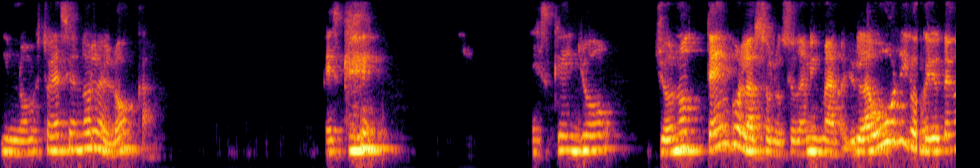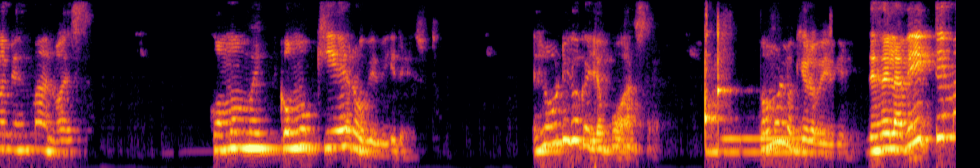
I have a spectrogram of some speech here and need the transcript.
y no me estoy haciendo la loca. Es que es que yo, yo no tengo la solución en mis manos. Yo, lo único que yo tengo en mis manos es cómo, me, cómo quiero vivir esto. Es lo único que yo puedo hacer. ¿Cómo lo quiero vivir? ¿Desde la víctima,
